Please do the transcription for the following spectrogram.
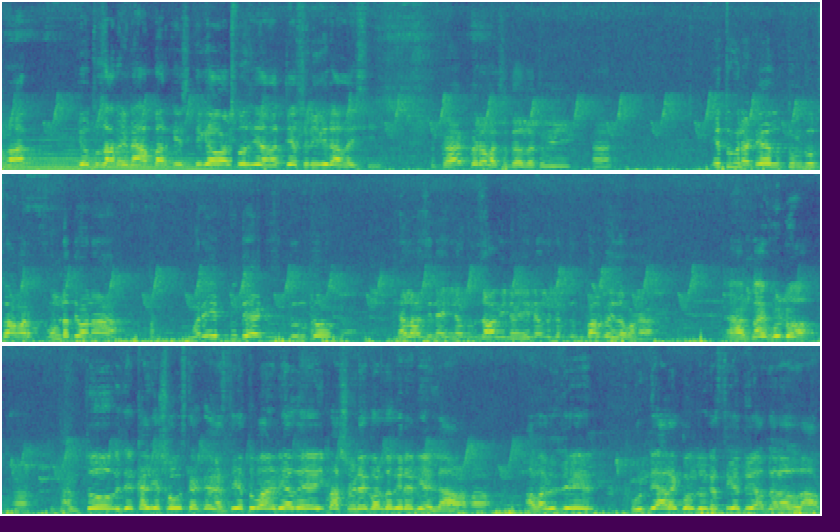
আমার কেউ তো জানোই না আব্বার কেস থেকেও আমি পঁচিশ হাজার চুরি করে আলাইছি। তো করে লাগছো দাদা তুমি হ্যাঁ? না টিয়া তুমি তুলছো আমার ফোনটা দেওয়া না। তোমার একটু দেখ তুমি তো খেলা আছি না এখানে তো যাবি না এখানে কিন্তু তুমি পেয়ে যাবা না আর ভাই শুনো হ্যাঁ। আমি তো ওই যে কালকে সবুজ কাকার কাছ থেকে তোমার নিয়ে এই পাঁচশো টাকা কত করে নিয়ে এলাম। হ্যাঁ হ্যাঁ। আবার ওই যে ফোন দিয়ে আরেক বন্ধুর কাছ থেকে দুই হাজার আনলাম।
